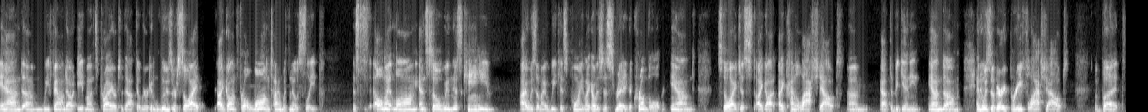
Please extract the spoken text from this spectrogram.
and um, we found out eight months prior to that that we were going to lose her. So I I'd gone for a long time with no sleep, all night long. And so when this came, I was at my weakest point, like I was just ready to crumble. And so I just I got I kind of lashed out. Um, at the beginning, and um, and it was a very brief lash out, but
